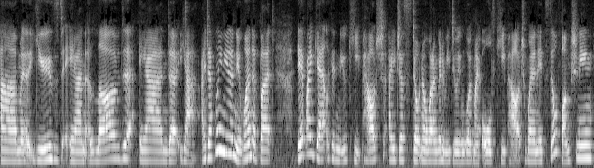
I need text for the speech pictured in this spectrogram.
um, used and loved and and uh, yeah, I definitely need a new one, but if I get like a new key pouch, I just don't know what I'm going to be doing with my old key pouch. When it's still functioning,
